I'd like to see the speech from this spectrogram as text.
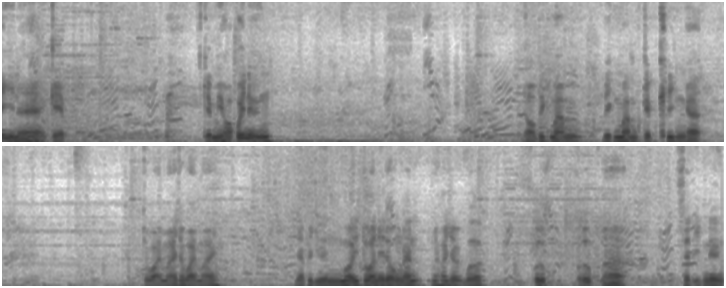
นี่นะเก็บ เก็บมีฮอกไปหนึ่ง อ๋อบิ๊กมัมบิ๊กมัมเก็บคิงฮะจะไหวไหมจะไหวไหมอย่าไปยืนมั่วอีตัวในดงนั้น ไม่ค่อยจะเวิร์กปึ๊บปึ๊บอ่าเสร็จอีกหนึ่ง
